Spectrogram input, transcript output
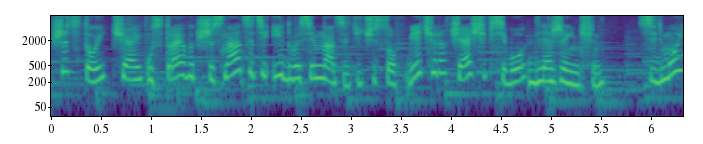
Шестой – чай. Устраивают с 16 и до 18 часов вечера, чаще всего для женщин. Седьмой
